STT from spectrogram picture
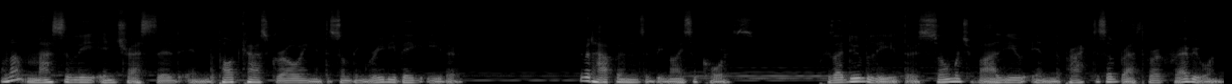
I'm not massively interested in the podcast growing into something really big either. If it happens, it'd be nice, of course, because I do believe there is so much value in the practice of breathwork for everyone,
